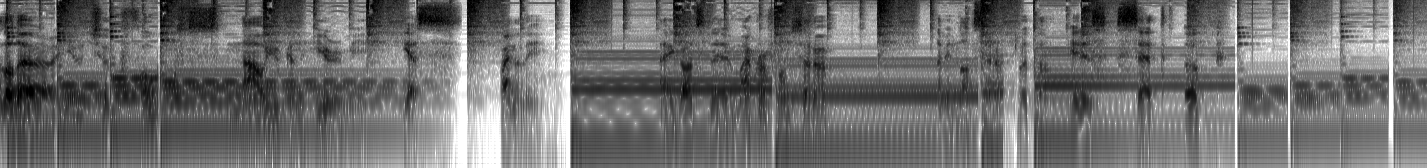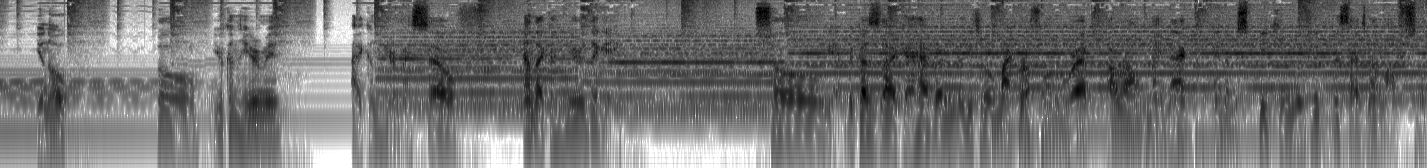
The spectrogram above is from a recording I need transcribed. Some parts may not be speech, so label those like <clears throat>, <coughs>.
Hello there, YouTube folks. Now you can hear me. Yes, finally. I got the microphone set up. I mean, not set up, but um, it is set up. You know. So you can hear me, I can hear myself, and I can hear the game. So yeah, because like I have a literal microphone wrapped around my neck and I'm speaking with it besides my mouth, so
